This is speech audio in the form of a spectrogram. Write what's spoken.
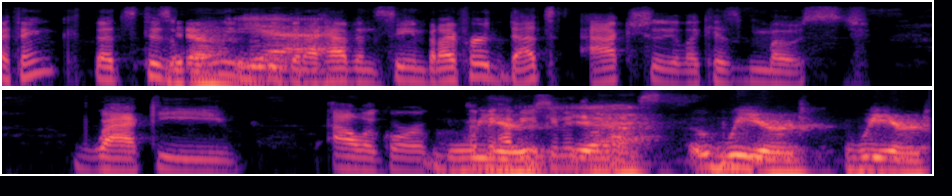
I think that's his Yeah. only movie that I haven't seen, but I've heard that's actually like his most wacky allegorical. I mean, have you Weird, seen it? yeah. Yes. Weird, weird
